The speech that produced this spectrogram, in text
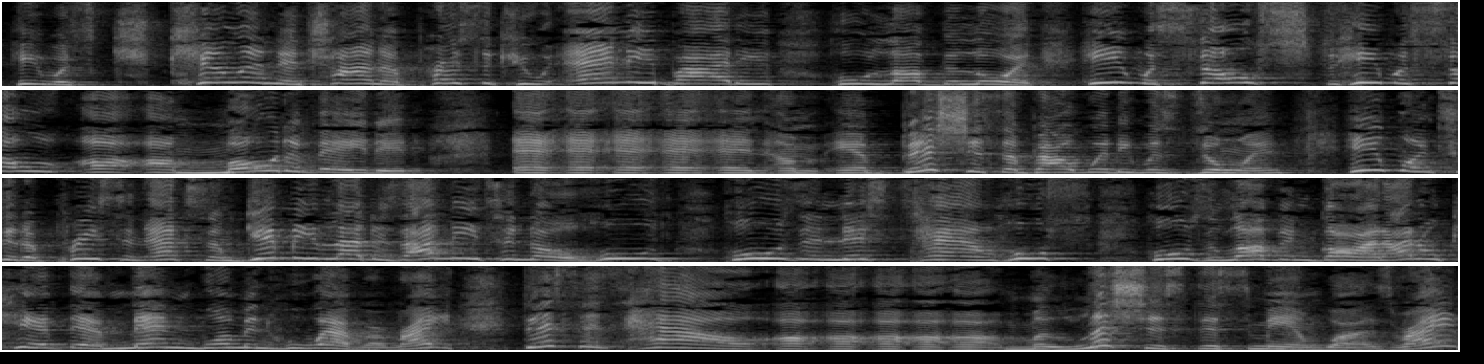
He was killing and trying to persecute anybody who loved the Lord. He was so he was so uh, uh, motivated and, and, and um, ambitious about what he was doing. He went to the priest and asked him, "Give me letters. I need to know who's who's in this town, who's who's loving God. I don't care if they're men, women, whoever, right? This is how uh, uh, uh, uh malicious this man was, right?"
